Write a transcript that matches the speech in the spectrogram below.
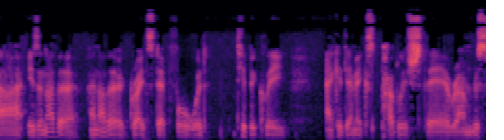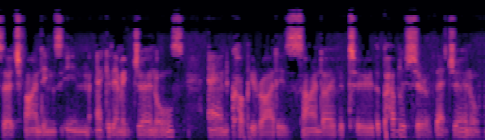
uh, is another another great step forward. Typically, academics publish their um, research findings in academic journals, and copyright is signed over to the publisher of that journal,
